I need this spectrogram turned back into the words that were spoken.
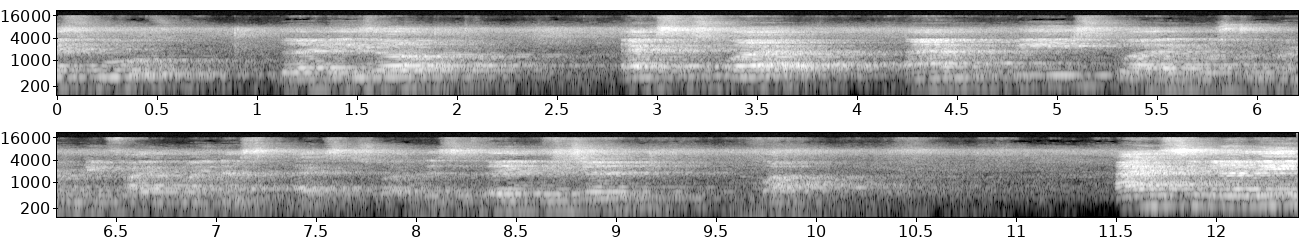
is 4 that is a x square and p square equals to 25 minus x square. This is the equation 1. And similarly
